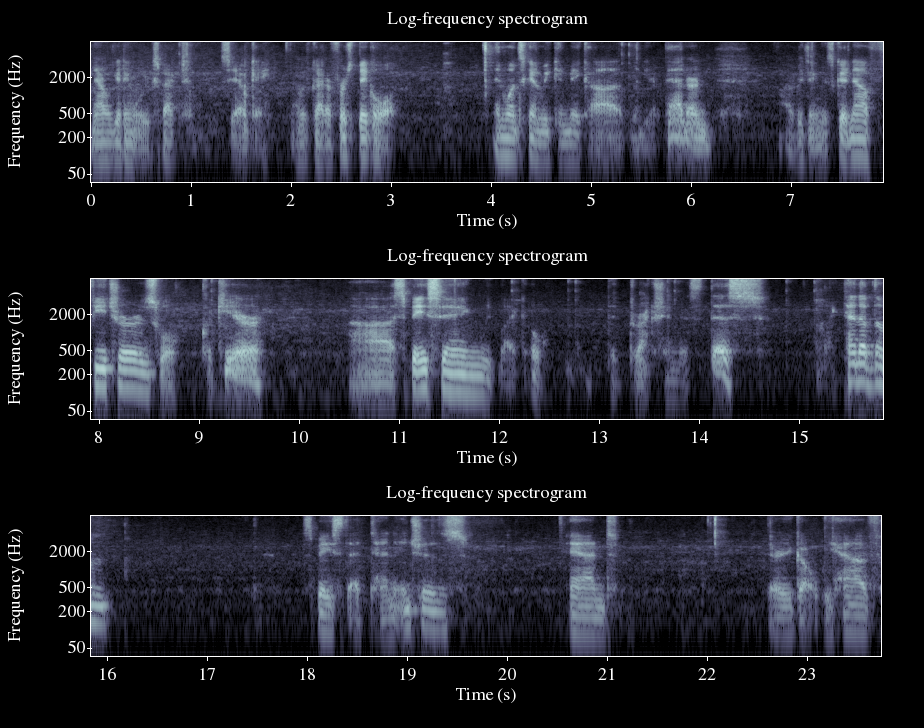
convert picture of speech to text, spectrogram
Now we're getting what we expect. Say, okay, now we've got our first big hole. And once again, we can make a linear pattern. Everything is good. Now features, we'll click here. Uh, spacing, like, oh, the direction is this. 10 of them spaced at 10 inches. And there you go. We have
